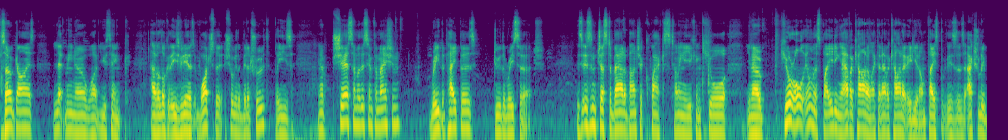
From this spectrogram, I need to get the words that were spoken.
So, guys, let me know what you think. Have a look at these videos. Watch the Sugar the Bitter Truth. Please, you know, share some of this information. Read the papers. Do the research. This isn't just about a bunch of quacks telling you you can cure, you know, cure all illness by eating avocado like that avocado idiot on Facebook. These is actually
